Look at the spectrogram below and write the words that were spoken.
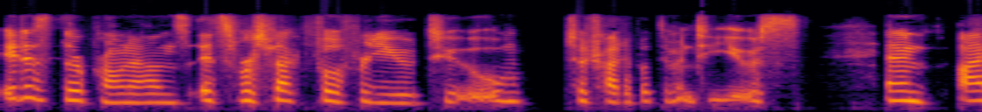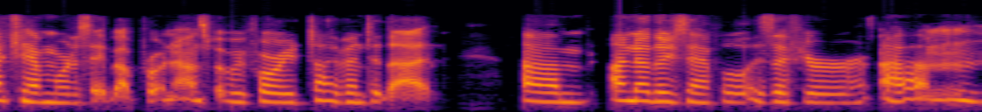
It is their pronouns. It's respectful for you to to try to put them into use. And I actually have more to say about pronouns, but before we dive into that, um, another example is if you're um,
